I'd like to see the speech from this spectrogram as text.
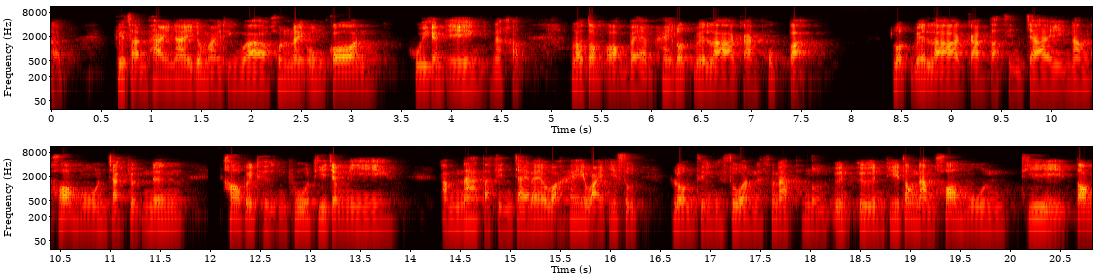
ครับ สื่อสารภายในก็หมายถึงว่าคนในองค์กรคุยกันเองนะครับ เราต้องออกแบบให้ลดเวลาการพบปะ ลดเวลาการตัดสินใจนำข้อมูลจากจุดหนึ่งเข้าไปถึงผู้ที่จะมีอำนาจตัดสินใจได้ว่าให้ไวที่สุด รวมถึงส่วนสนับสนุนอื่น ๆ ที่ต้องนำข้อมูลที่ต้อง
